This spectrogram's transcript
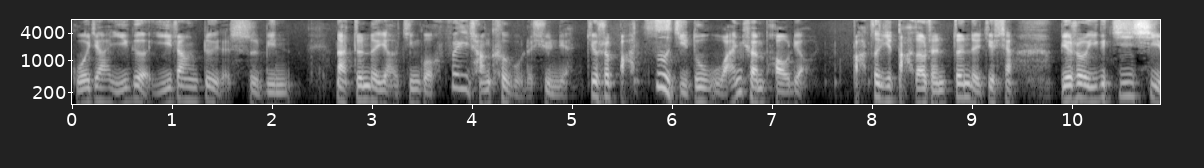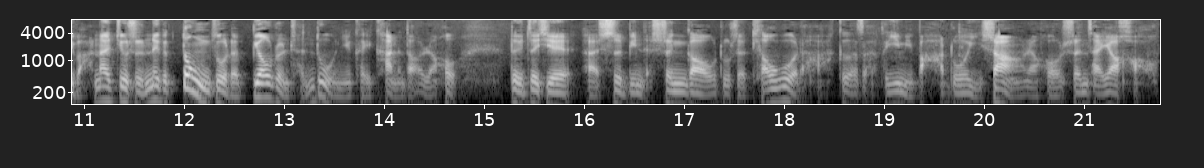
国家一个仪仗队的士兵。那真的要经过非常刻苦的训练，就是把自己都完全抛掉，把自己打造成真的就像，别说一个机器吧，那就是那个动作的标准程度，你可以看得到。然后，对这些啊士兵的身高都是挑过的哈，个子一米八多以上，然后身材要好，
